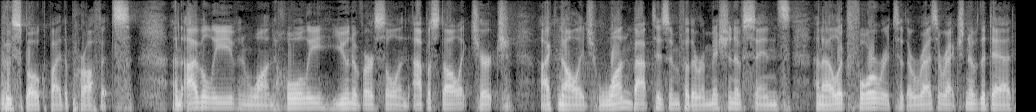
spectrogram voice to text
who spoke by the prophets. And I believe in one holy, universal, and apostolic church. I acknowledge one baptism for the remission of sins, and I look forward to the resurrection of the dead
